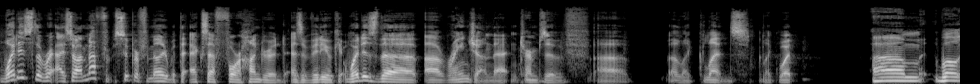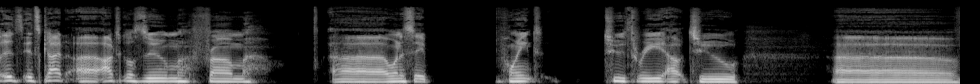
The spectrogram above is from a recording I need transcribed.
what is the so I'm not f- super familiar with the XF400 as a video camera. What is the uh, range on that in terms of uh, uh, like lens? Like what? Um, well, it's it's got uh, optical zoom from uh, I want to say point two three out to uh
